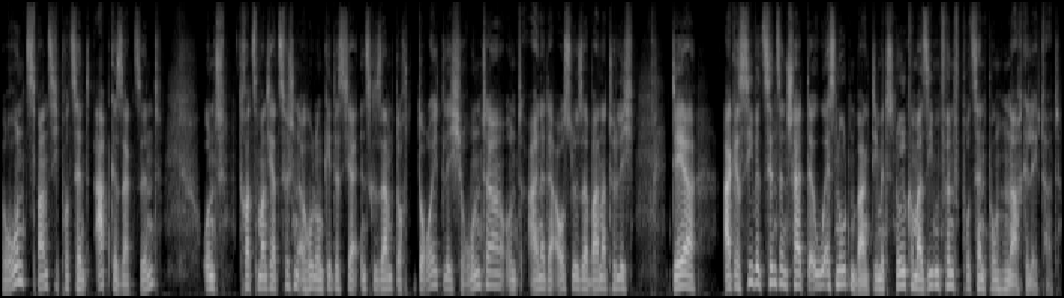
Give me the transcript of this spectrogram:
rund 20 Prozent abgesackt sind. Und trotz mancher Zwischenerholung geht es ja insgesamt doch deutlich runter. Und einer der Auslöser war natürlich der aggressive Zinsentscheid der US-Notenbank, die mit 0,75 Prozentpunkten nachgelegt hat.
